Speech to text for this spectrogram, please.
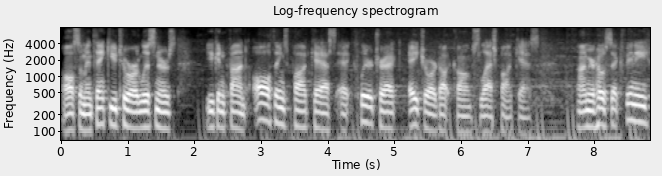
Awesome. And thank you to our listeners. You can find all things podcast at cleartrackhr.com slash podcast. I'm your host, Zach Finney.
